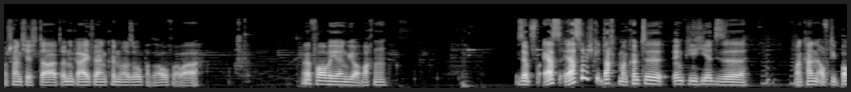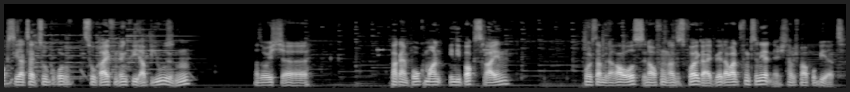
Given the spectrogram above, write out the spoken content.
Wahrscheinlich hätte ich da drin geheilt werden können oder so. Pass auf, aber bevor wir irgendwie auch machen. Erst, erst habe ich gedacht, man könnte irgendwie hier diese, man kann auf die Box jederzeit zugreifen, irgendwie abusen. Also ich äh, packe ein Pokémon in die Box rein, hol es dann wieder raus, in der Hoffnung, dass es voll geil wird, aber funktioniert nicht. Habe ich mal probiert.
